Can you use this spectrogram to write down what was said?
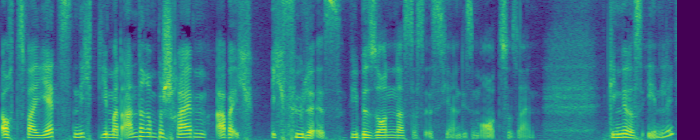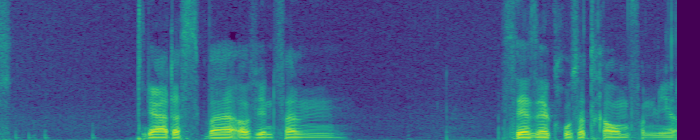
auch zwar jetzt nicht jemand anderem beschreiben, aber ich, ich fühle es, wie besonders das ist, hier an diesem Ort zu sein. Ging dir das ähnlich? Ja, das war auf jeden Fall ein sehr, sehr großer Traum von mir.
